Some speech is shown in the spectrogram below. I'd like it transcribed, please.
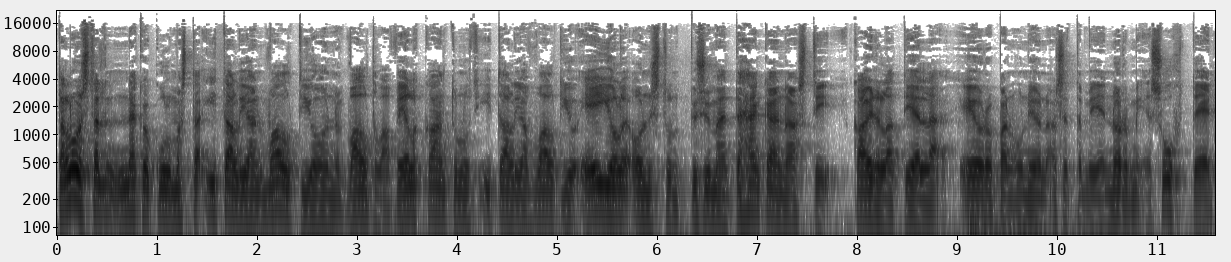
taloudellisesta näkökulmasta Italian valtio on valtava velkaantunut. Italian valtio ei ole onnistunut pysymään tähänkään asti kaidella tiellä Euroopan unionin asettamien normien suhteen.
